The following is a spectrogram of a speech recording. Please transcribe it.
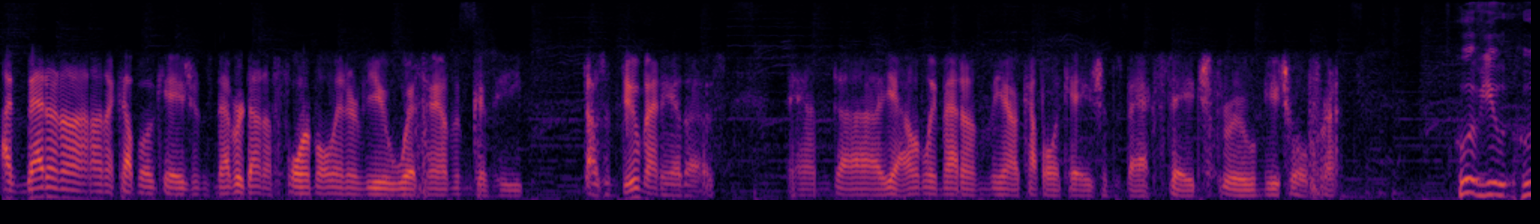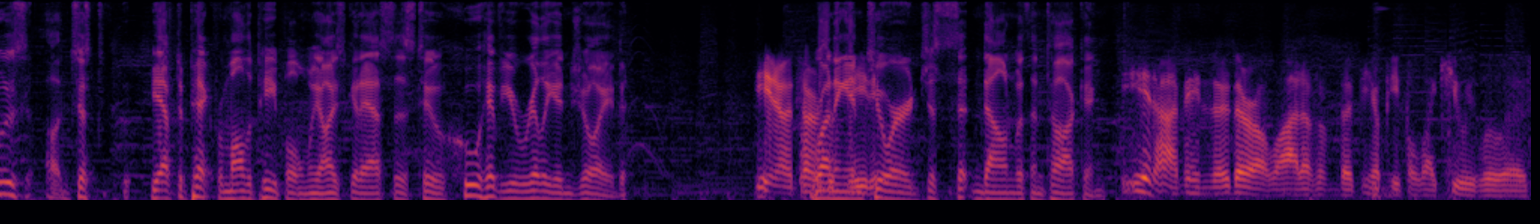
I've met him on, on a couple occasions. Never done a formal interview with him because he doesn't do many of those. And uh, yeah, only met him you know a couple occasions backstage through mutual friends. Who have you? Who's uh, just? You have to pick from all the people, and we always get asked this too. Who have you really enjoyed? You know, in terms running into or just sitting down with and talking. You know, I mean, there there are a lot of them, but you know, people like Huey Lewis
